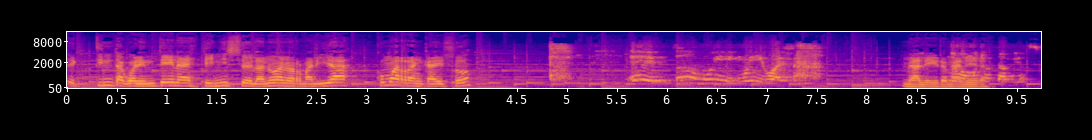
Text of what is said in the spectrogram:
extinta cuarentena, este inicio de la nueva normalidad? ¿Cómo arranca eso? Eh, todo muy, muy igual. Me alegro, me No, alegro. cambios.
